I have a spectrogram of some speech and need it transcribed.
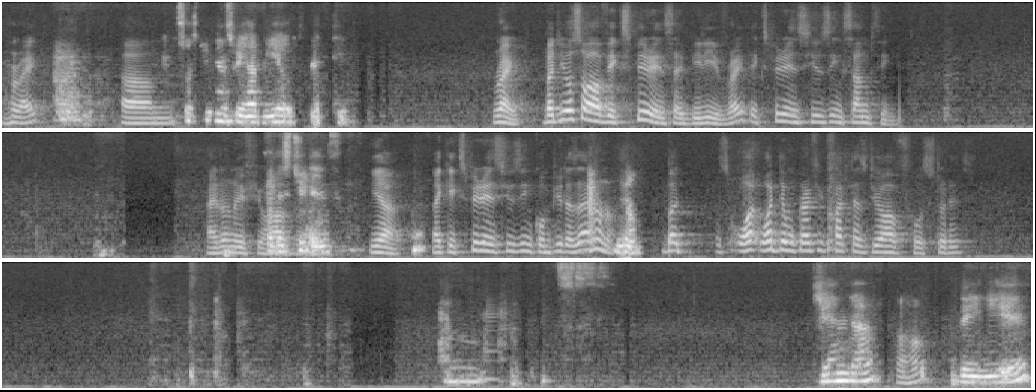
Right. Um, so students we have year objective. Right. But you also have experience, I believe, right? Experience using something. I don't know if you For have the students? Yeah, like experience using computers. I don't know. No. But what, what demographic factors do you have for students? Um, gender, Uh huh. the year,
